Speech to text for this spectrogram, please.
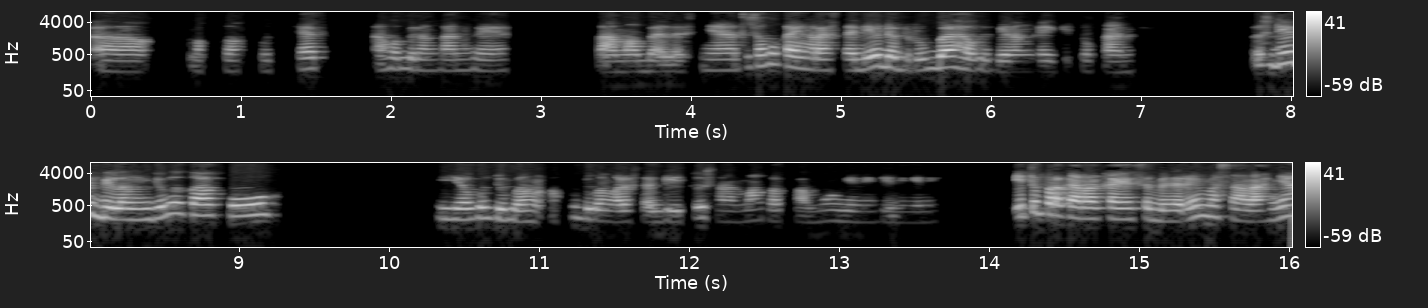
uh, waktu aku chat aku bilang kan kayak lama balesnya. Terus aku kayak ngerasa dia udah berubah aku bilang kayak gitu kan. Terus dia bilang juga ke aku iya aku juga aku juga ngerasa gitu sama ke kamu gini gini gini itu perkara kayak sebenarnya masalahnya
